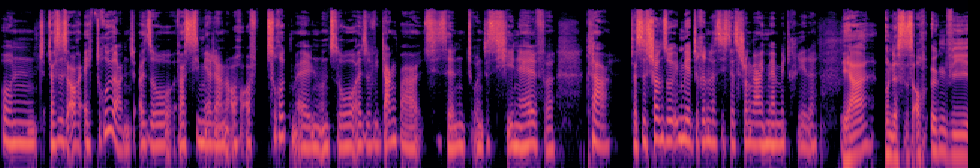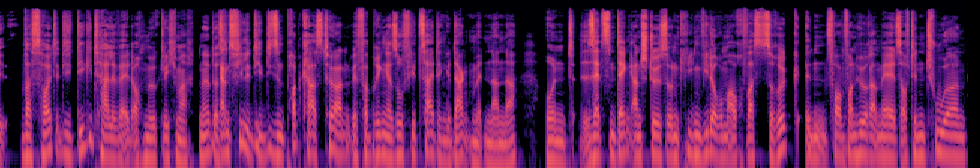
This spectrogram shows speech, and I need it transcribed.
Und das ist auch echt rührend. Also, was sie mir dann auch oft zurückmelden und so, also wie dankbar sie sind und dass ich ihnen helfe. Klar, das ist schon so in mir drin, dass ich das schon gar nicht mehr mitrede. Ja, und das ist auch irgendwie, was heute die digitale Welt auch möglich macht. Ne? Dass ganz viele, die diesen Podcast hören, wir verbringen ja so viel Zeit in Gedanken miteinander und setzen Denkanstöße und kriegen wiederum auch was zurück in Form von Hörermails auf den Touren,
